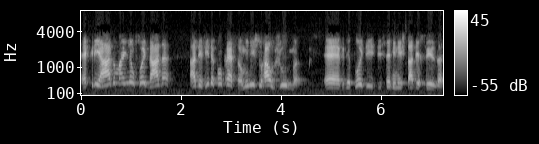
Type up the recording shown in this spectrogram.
é, criado, mas não foi dada a devida concreção. O ministro Raul Jugman, é, depois de, de, ser ministro da Defesa,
